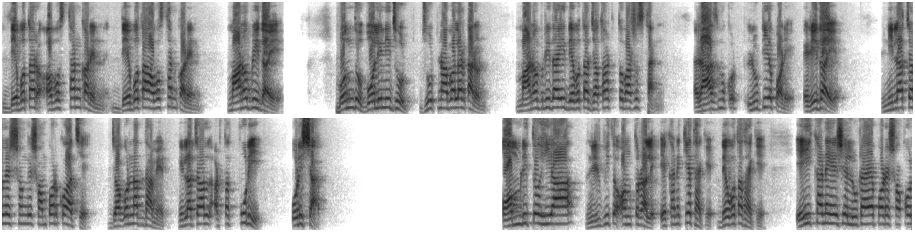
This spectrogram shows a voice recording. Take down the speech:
দেবতার অবস্থান করেন, দেবতা অবস্থান করেন মানব হৃদয়ে বন্ধু, বলিনি ঝুট ঝুট না বলার কারণ। মানব হৃদয়ে দেবতার যথার্থ বাসস্থান। রাজমুকুট লুটিয়ে পড়ে, হৃদয়ে। নীলাচলের সঙ্গে সম্পর্ক আছে, জগন্নাথ ধামের। নীলাচল অর্থাৎ পুরী উড়িষ্যা অমৃত হিয়া নির্ভীত অন্তরালে, এখানে কে থাকে? দেবতা থাকে। এইখানে এসে লুটায় পড়ে সকল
